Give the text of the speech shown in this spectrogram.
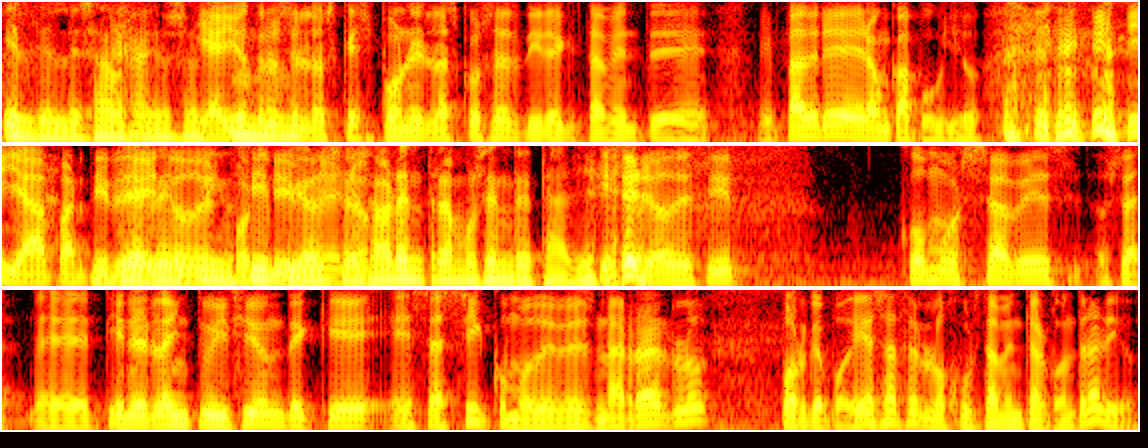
El del desahucio, eso Y hay otros en los que expones las cosas directamente. Mi padre era un capullo. y ya a partir de ahí todo es posible. Ahora entramos en detalles. Quiero decir, ¿cómo sabes? O sea, eh, tienes la intuición de que es así como debes narrarlo, porque podías hacerlo justamente al contrario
